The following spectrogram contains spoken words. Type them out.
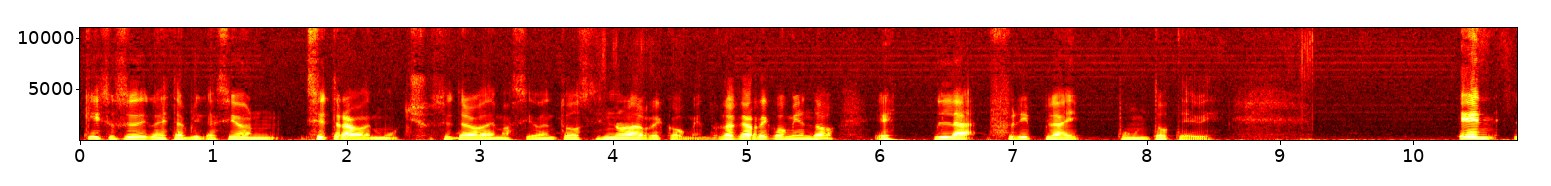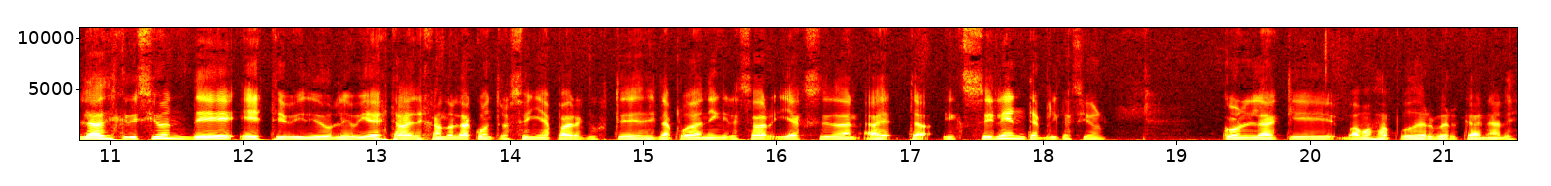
¿qué sucede con esta aplicación? Se traba mucho, se traba demasiado, entonces no la recomiendo. La que recomiendo es la freeplay.tv. En la descripción de este video le voy a estar dejando la contraseña para que ustedes la puedan ingresar y accedan a esta excelente aplicación con la que vamos a poder ver canales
